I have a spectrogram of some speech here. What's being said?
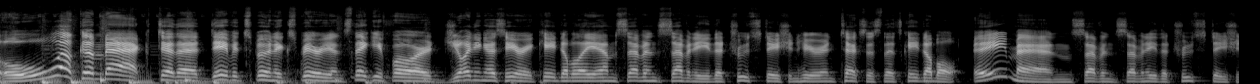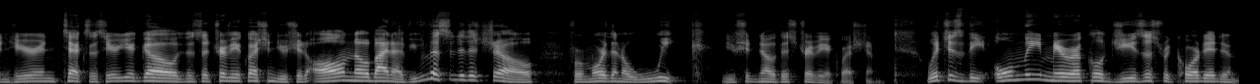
Oh, welcome back to the David Spoon Experience. Thank you for joining us here at KAAM 770, the truth station here in Texas. That's KAAM 770, the truth station here in Texas. Here you go. This is a trivia question you should all know by now. If you've listened to this show for more than a week, you should know this trivia question. Which is the only miracle Jesus recorded in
